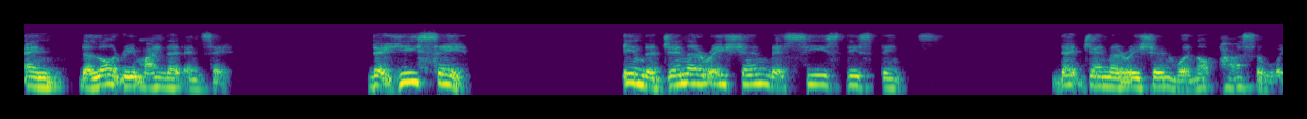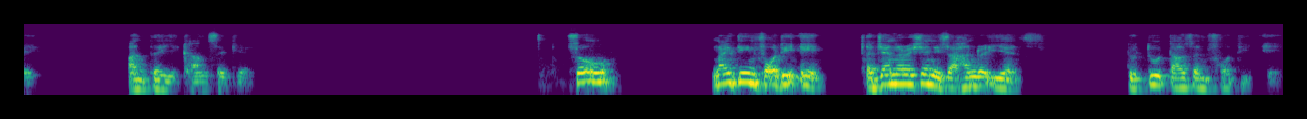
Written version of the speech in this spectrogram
And the Lord reminded and said that He said, in the generation that sees these things, that generation will not pass away until he comes again. So, 1948, a generation is 100 years to 2048.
